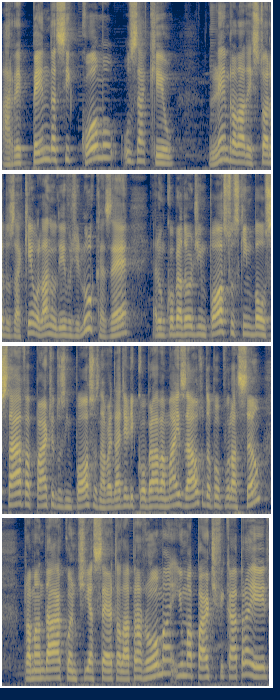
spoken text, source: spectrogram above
arrependa-se como o Zaqueu. Lembra lá da história do Zaqueu, lá no livro de Lucas? É, era um cobrador de impostos que embolsava parte dos impostos. Na verdade, ele cobrava mais alto da população para mandar a quantia certa lá para Roma e uma parte ficar para ele.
